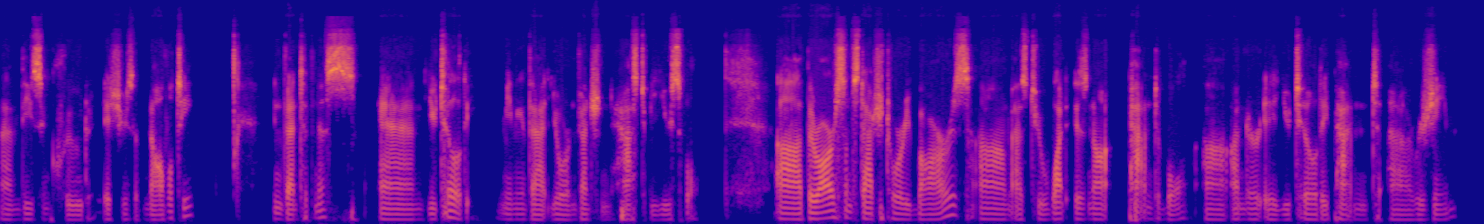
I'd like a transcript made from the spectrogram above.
and these include issues of novelty, inventiveness, and utility, meaning that your invention has to be useful. Uh, there are some statutory bars um, as to what is not patentable uh, under a utility patent uh, regime,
